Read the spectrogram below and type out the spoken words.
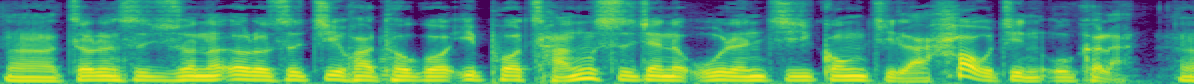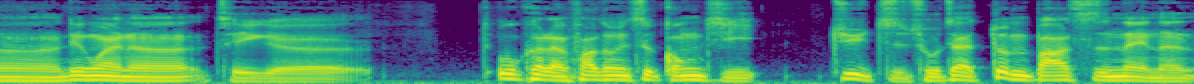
那泽伦斯基说呢，俄罗斯计划透过一波长时间的无人机攻击来耗尽乌克兰。呃，另外呢，这个乌克兰发动一次攻击，据指出在顿巴斯内呢，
